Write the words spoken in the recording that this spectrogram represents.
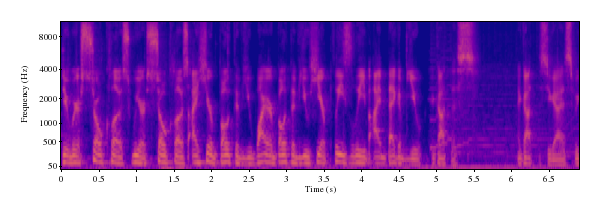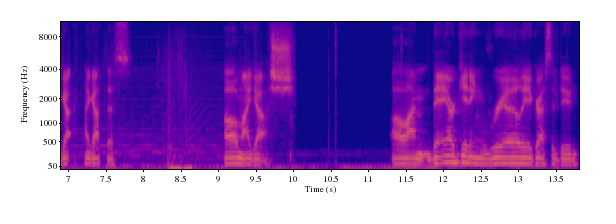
Dude, we're so close. We are so close. I hear both of you. Why are both of you here? Please leave. I beg of you. I got this. I got this, you guys. We got, I got this. Oh my gosh. Oh, I'm. They are getting really aggressive, dude.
